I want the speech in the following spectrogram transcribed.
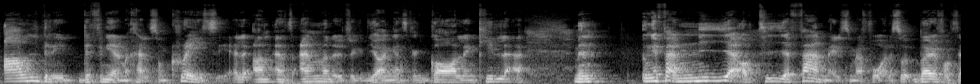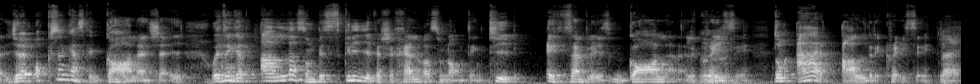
aldrig definiera mig själv som crazy, eller an, ens använda uttrycket jag är en ganska galen kille. Men ungefär 9 av 10 fanmail som jag får så börjar folk säga jag är också en ganska galen tjej. Och jag tänker att alla som beskriver sig själva som någonting, typ exempelvis galen eller crazy, de är aldrig crazy. Mm. Nej.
